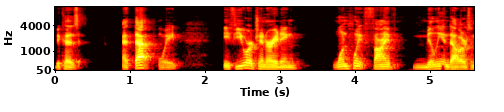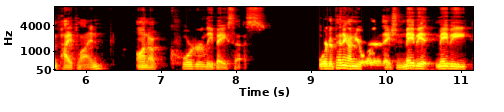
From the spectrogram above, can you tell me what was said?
Because at that point, if you are generating $1.5 million in pipeline on a quarterly basis, or depending on your organization, maybe it maybe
